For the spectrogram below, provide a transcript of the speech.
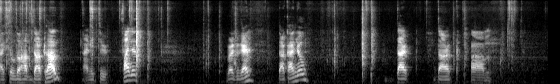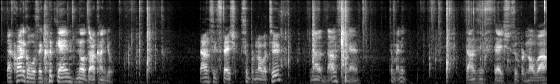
I still don't have Dark Cloud. I need to find it. Very good game. Dark Angel. Dark, Dark, um, Dark Chronicle was a good game. No Dark Angel. Dancing Stage Supernova 2. Another dancing game. Too many. Dancing Stage Supernova.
